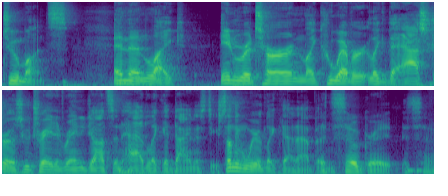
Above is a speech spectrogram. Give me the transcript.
two months, and then like in return, like whoever, like the Astros who traded Randy Johnson had like a dynasty, something weird like that happened. It's so great. It's so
